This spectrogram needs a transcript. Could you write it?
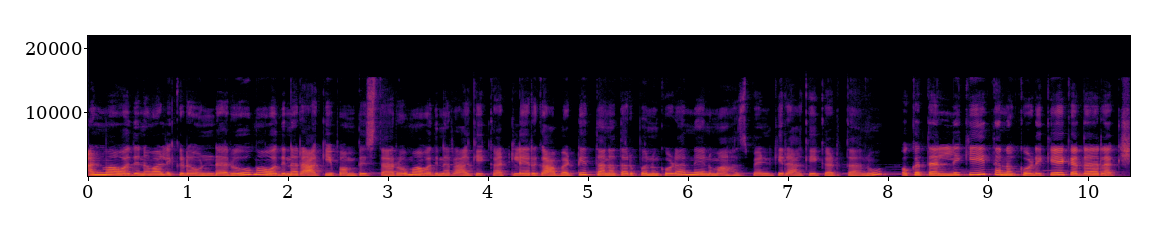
అండ్ మా వదిన వాళ్ళు ఇక్కడ ఉండరు. మా వదిన రాఖీ పంపిస్తారు. మా వదిన రాఖీ కట్టలేరు కాబట్టి తన తరపున కూడా నేను మా హస్బెండ్కి రాఖీ కడతాను. ఒక తల్లికి తన కొడుకే కదా రక్ష.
